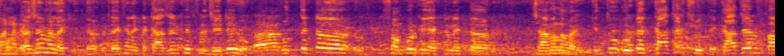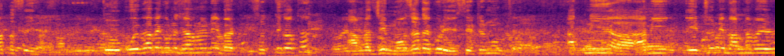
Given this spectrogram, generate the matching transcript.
ঝগড়া ঝামেলা কি? দেখেন একটা কাজের ক্ষেত্রে যেটাই হোক প্রত্যেকটা সম্পর্কে একটা না একটা ঝামেলা হয়। কিন্তু ওটা কাজের থ্রুতে কাজের পারপাসেই হয়। তো ওইভাবে কোনো ঝামেলা নেই বাট সত্যি কথা আমরা যে মজাটা করি সেটার মধ্যে আপনি আমি এর জন্য বান্নাবাইয়ের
